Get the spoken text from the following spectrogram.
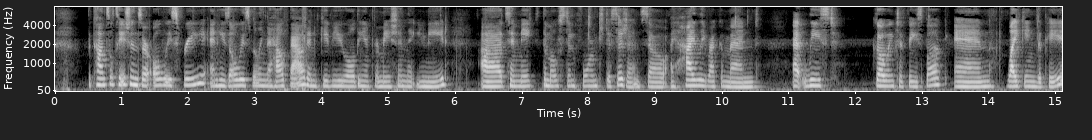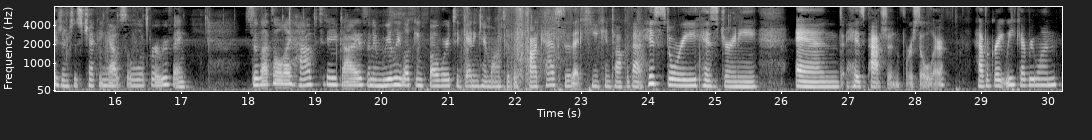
The consultations are always free, and he's always willing to help out and give you all the information that you need uh, to make the most informed decision. So I highly recommend at least going to Facebook and liking the page and just checking out Solar Pro Roofing. So that's all I have today, guys. And I'm really looking forward to getting him onto this podcast so that he can talk about his story, his journey, and his passion for solar. Have a great week, everyone.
